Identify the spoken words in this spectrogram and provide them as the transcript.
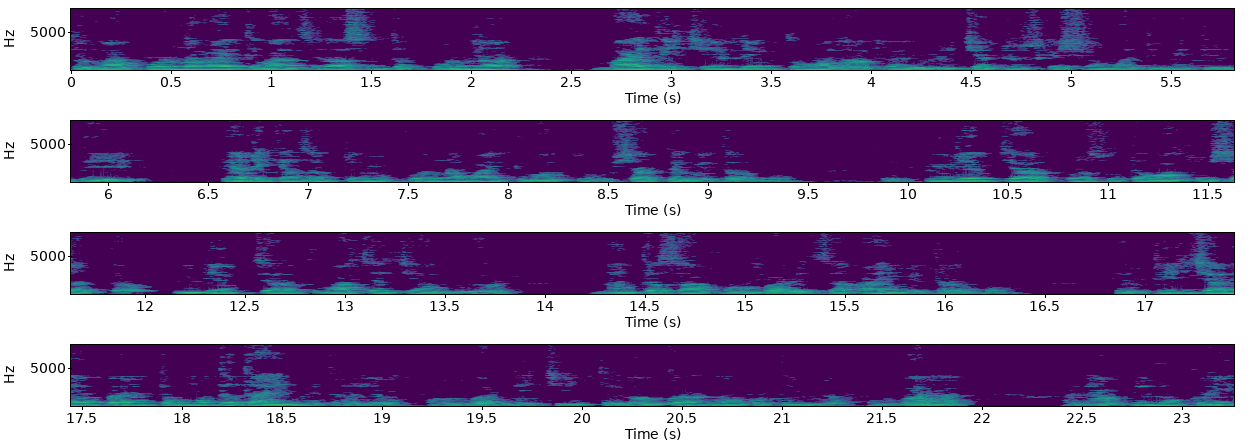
तर मग पूर्ण माहिती वाचायची असेल तर पूर्ण माहितीची लिंक तुम्हाला आपल्या व्हिडिओच्या डिस्क्रिप्शनमध्ये मी दिली आहे. त्या ठिकाणी जाऊन तुम्ही पूर्ण माहिती वाचू शकता मित्रांनो. तर पी डी एफ जरात पण सुद्धा वाचू शकता. पी डी एफ जरात वाचायची अगोदर नंतरचा हा फॉर्म भरायचा आहे मित्रांनो. तर तीस जानेवारीपर्यंत मुदत आहे मित्रांनो या फॉर्म भरण्याची. तर लवकरात लवकर तुम्ही हा फॉर्म भरा आणि आपली नोकरी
